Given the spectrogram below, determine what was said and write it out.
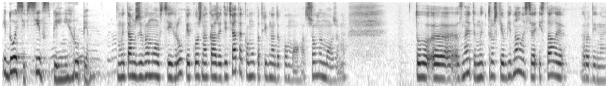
І досі всі в спільній групі. Ми там живемо в цій групі, кожна каже, дівчата, кому потрібна допомога, що ми можемо. То, е, знаєте, ми трошки об'єдналися і стали родиною.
